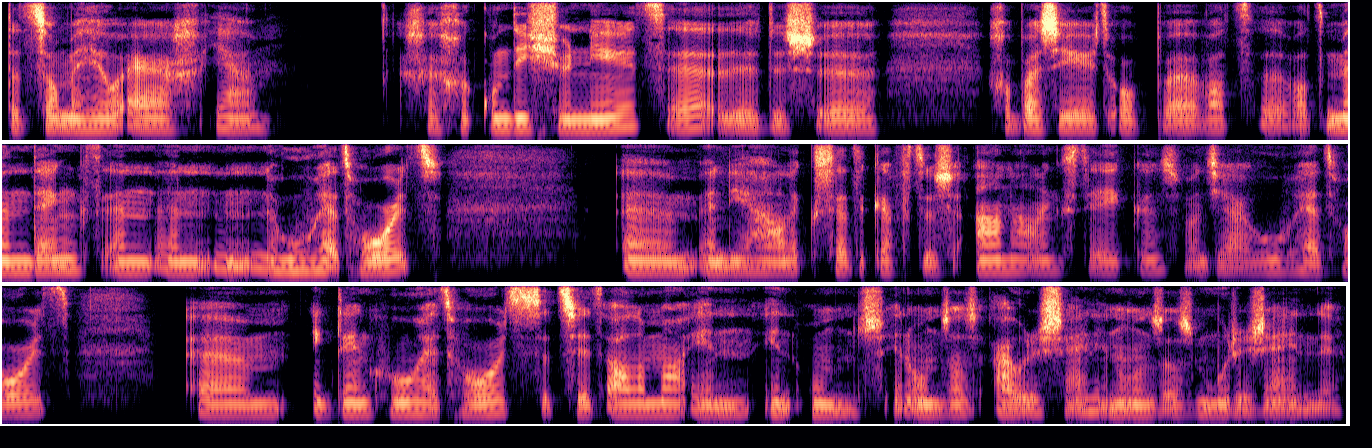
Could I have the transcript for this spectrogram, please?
dat is allemaal heel erg, ja, geconditioneerd. Hè? Dus uh, gebaseerd op uh, wat, wat men denkt en, en hoe het hoort. Um, en die haal ik, zet ik even tussen aanhalingstekens, want ja, hoe het hoort. Um, ik denk hoe het hoort, dat zit allemaal in, in ons. In ons als ouders zijn, in ons als moeder zijnde.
